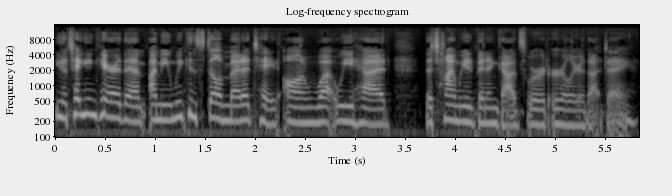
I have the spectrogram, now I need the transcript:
you know taking care of them, I mean, we can still meditate on what we had the time we had been in God's word earlier that day.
